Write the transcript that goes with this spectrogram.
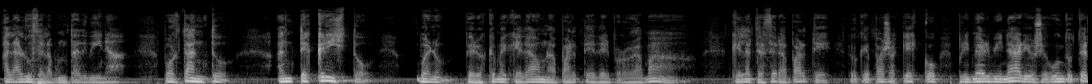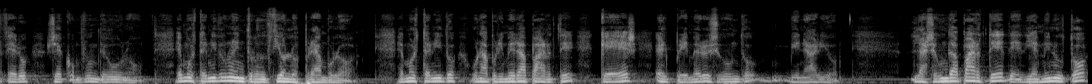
a la luz de la voluntad divina. Por tanto, ante Cristo, bueno, pero es que me queda una parte del programa, que es la tercera parte. Lo que pasa es que con primer binario, segundo, tercero, se confunde uno. Hemos tenido una introducción, los preámbulos. Hemos tenido una primera parte, que es el primero y segundo binario. La segunda parte, de diez minutos,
